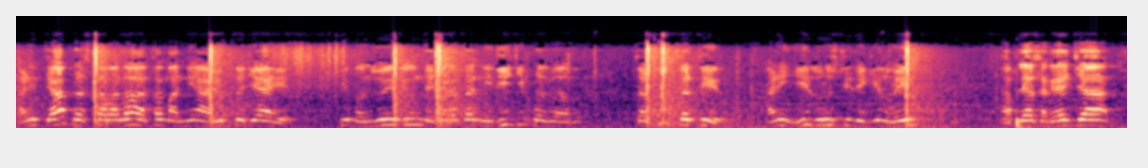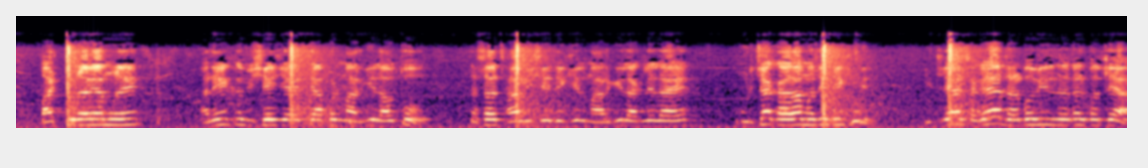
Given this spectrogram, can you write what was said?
आणि त्या प्रस्तावाला आता मान्य आयुक्त जे आहे ती मंजुरी देऊन त्याच्याकरता निधीची प्र- तरतूद करतील. आणि ही दुरुस्ती देखील होईल. आपल्या सगळ्यांच्या पाठपुराव्यामुळे अनेक विषय जे आहेत ते आपण मार्गी लावतो. तसाच हा विषय देखील मार्गी लागलेला आहे. पुढच्या काळामध्ये देखील इथल्या सगळ्या धर्मवीर नगरमधल्या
